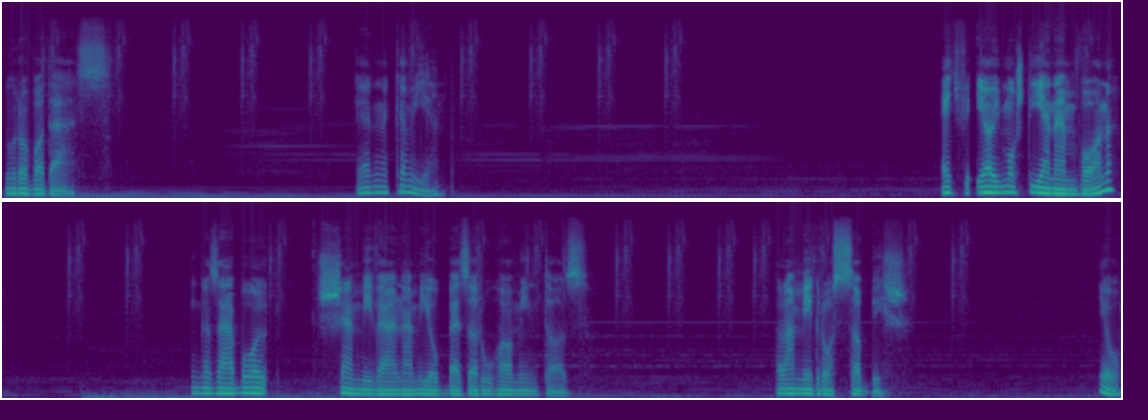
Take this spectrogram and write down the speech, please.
Nura vadász. Kell nekem ilyen? Egy, ja, hogy most ilyenem van. Igazából semmivel nem jobb ez a ruha, mint az. Talán még rosszabb is. Jó,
